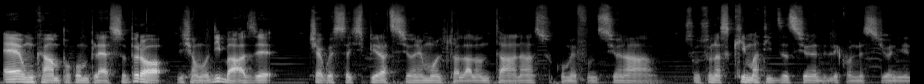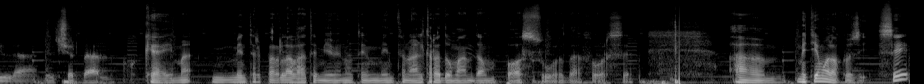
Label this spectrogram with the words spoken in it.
È un campo complesso, però diciamo di base c'è questa ispirazione molto alla lontana su come funziona, su, su una schematizzazione delle connessioni nel, nel cervello. Ok, ma mentre parlavate mi è venuta in mente un'altra domanda un po' assurda forse. Um, mettiamola così, se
